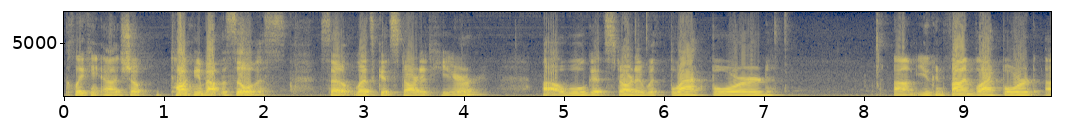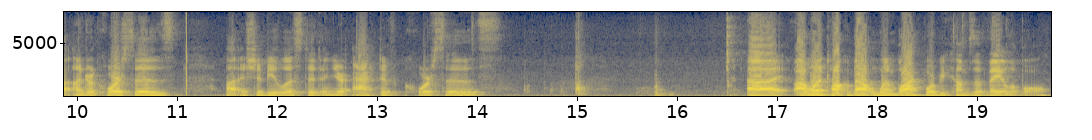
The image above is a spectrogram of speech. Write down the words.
clicking, uh, show, talking about the syllabus. So let's get started here. Uh, we'll get started with Blackboard. Um, you can find Blackboard uh, under courses. Uh, it should be listed in your active courses. Uh, I want to talk about when Blackboard becomes available.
